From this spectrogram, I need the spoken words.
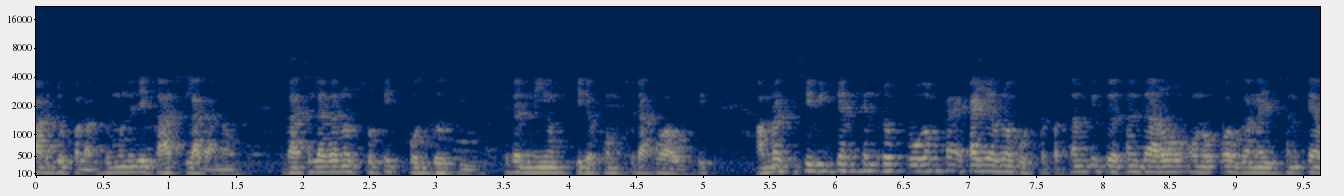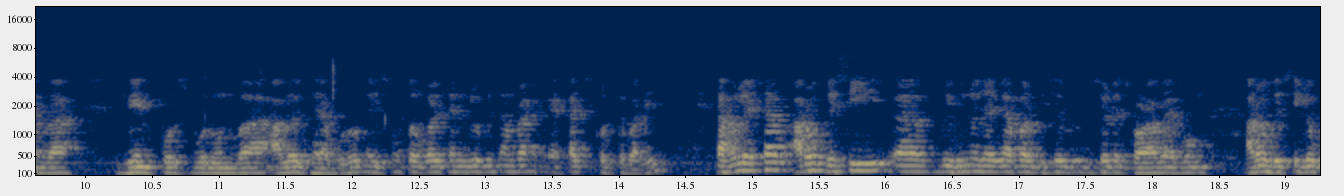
কার্যকলাপ, যেমন এই যে গাছ লাগানো, গাছ লাগানোর সঠিক পদ্ধতি, সেটার নিয়ম কীরকম, সেটা হওয়া উচিত। আমরা কৃষি বিজ্ঞান কেন্দ্র প্রোগ্রামটা একাই আমরা করতে পারতাম, কিন্তু এখানে যে আরও অর্গানাইজেশনকে আমরা গ্রিন ফোর্স বলুন বা আলোয় ফেরা বলুন, এই সমস্ত অর্গানাইজেশনগুলো যদি আমরা অ্যাটাচ করতে পারি। তাহলে এটা আরও বেশি বিভিন্ন জায়গায় আবার বিষয়, বিষয়টা ছড়াবে এবং আরও বেশি লোক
